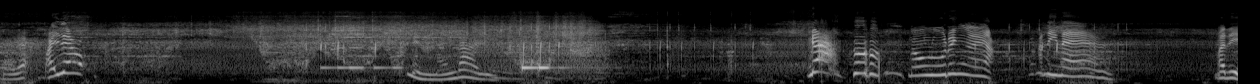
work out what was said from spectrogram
ไปแล้ว ไปแล้วเห็นน้องได้เลยน้องรู้ได้ไงอะอันนี้แน่ มาดิ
